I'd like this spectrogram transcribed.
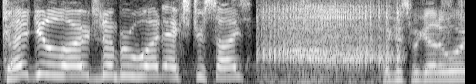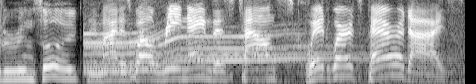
Can I get a large number one extra size? I guess we gotta order inside. We might as well rename this town Squidward's Paradise.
